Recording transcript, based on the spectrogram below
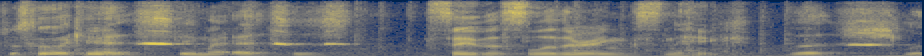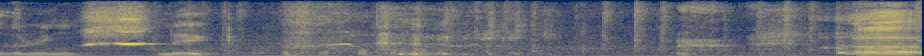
Just because I can't say my S's. Say the slithering snake. The slithering snake. uh,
